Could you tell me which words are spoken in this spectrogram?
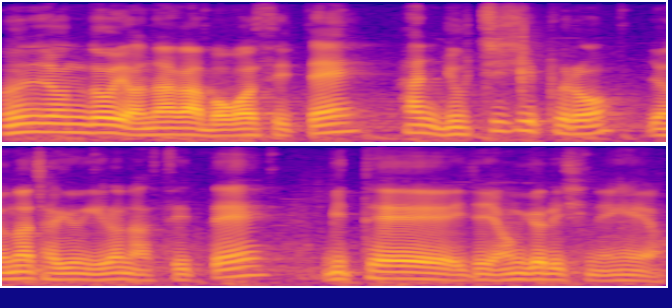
어느 정도 연화가 먹었을 때 한 60, 70% 연화 작용이 일어났을 때 밑에 이제 연결이 진행해요.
